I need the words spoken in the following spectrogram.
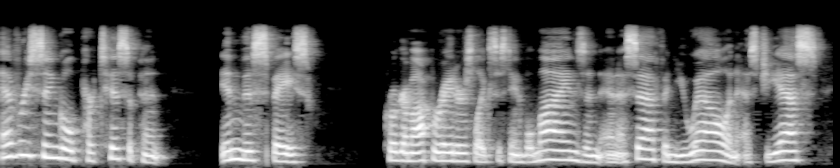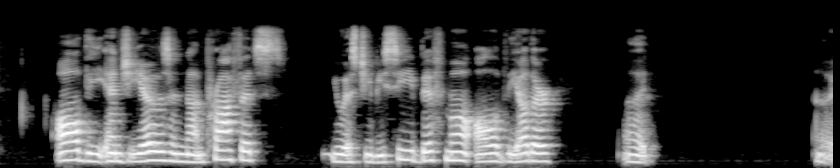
every single participant in this space program operators like Sustainable Minds and NSF and UL and SGS, all the NGOs and nonprofits, USGBC, BIFMA, all of the other uh, uh,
